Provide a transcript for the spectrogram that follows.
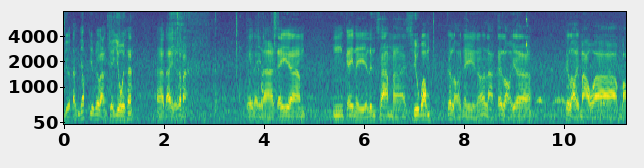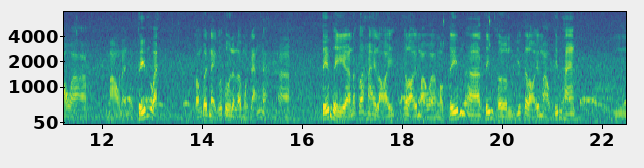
vừa tắn dốc với mấy bạn chơi vui ha. À, đây nè các bạn. Cây này là cây cây này linh sa mà siêu bông. Cái loại này nó là cái loại cái loại màu màu màu này màu tím các bạn. Còn bên này của tôi là loại màu trắng nè. À, tím thì à, nó có hai loại cái loại màu à, màu tím à, tím thường với cái loại màu tím than. Ừ.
